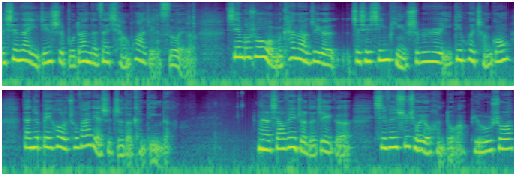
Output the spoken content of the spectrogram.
那现在已经是不断的在强化这个思维了。先不说我们看到这个这些新品是不是一定会成功，但这背后的出发点是值得肯定的。那消费者的这个细分需求有很多，比如说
